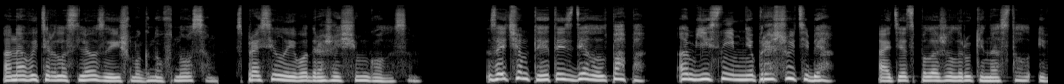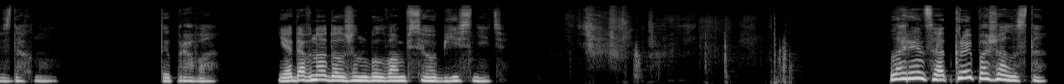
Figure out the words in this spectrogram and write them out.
Она вытерла слезы и, шмыгнув носом, спросила его дрожащим голосом. «Зачем ты это сделал, папа? Объясни мне, прошу тебя!» Отец положил руки на стол и вздохнул. «Ты права. Я давно должен был вам все объяснить». «Лоренцо, открой, пожалуйста!»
